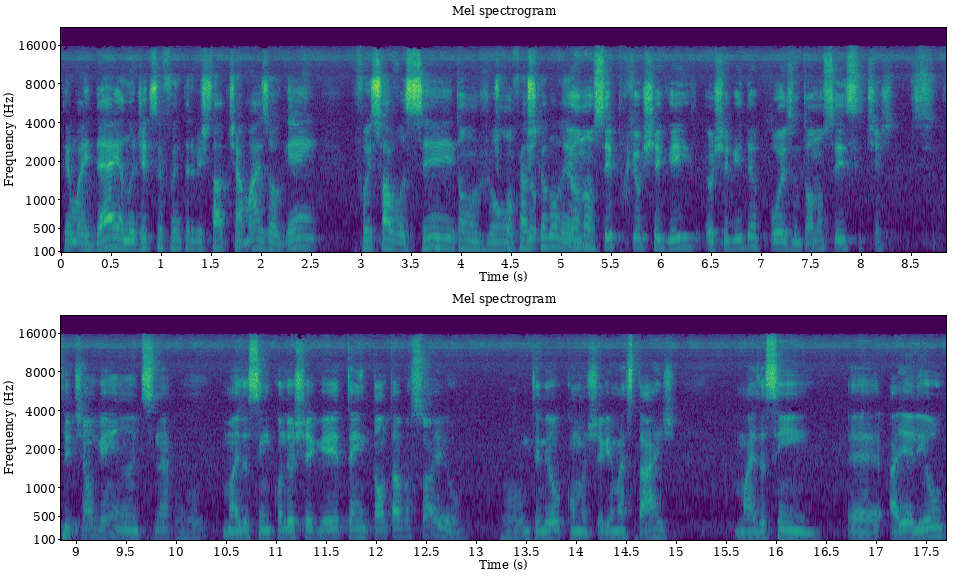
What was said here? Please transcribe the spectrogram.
tem uma ideia? No dia que você foi entrevistado, tinha mais alguém? Foi só você? Então, João, confesso eu, que eu não lembro. Eu não sei porque eu cheguei, eu cheguei depois, então não sei se tinha, se tinha alguém antes, né? Uhum. Mas assim, quando eu cheguei, até então tava só eu. Uhum. Entendeu? Como eu cheguei mais tarde. Mas assim, é, aí ali eu,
